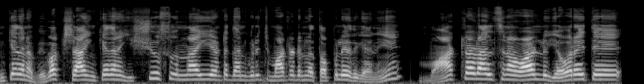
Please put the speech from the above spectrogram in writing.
ఇంకేదైనా వివక్ష ఇంకేదైనా ఇష్యూస్ ఉన్నాయి అంటే దాని గురించి మాట్లాడడంలో తప్పులేదు కానీ మాట్లాడాల్సిన వాళ్ళు ఎవరైతే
